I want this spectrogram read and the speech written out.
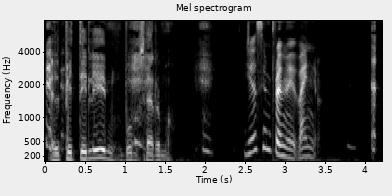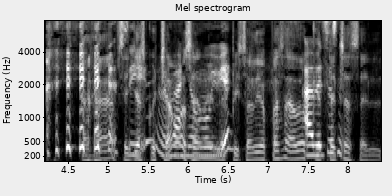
el pitilín, boom, sermo. Yo siempre me baño. Ajá, sí, Sí, ya escuchamos en el bien. episodio pasado A que veces- te echas el,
